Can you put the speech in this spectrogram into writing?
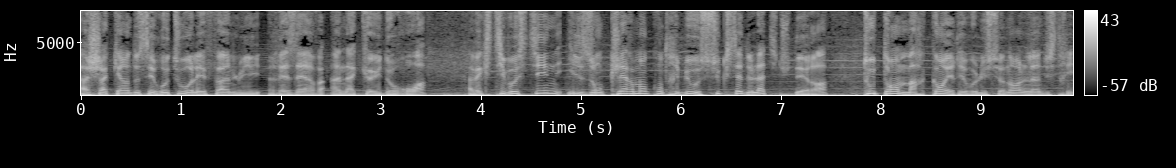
À chacun de ses retours, les fans lui réservent un accueil de roi. Avec Steve Austin, ils ont clairement contribué au succès de l'Attitude Era, tout en marquant et révolutionnant l'industrie.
